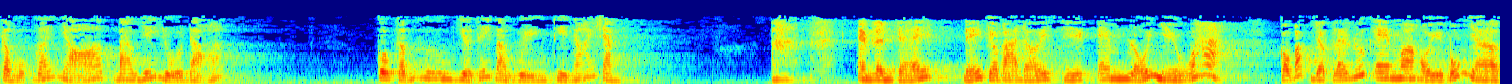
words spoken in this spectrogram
cầm một gói nhỏ bao giấy lụa đỏ. Cô Cẩm Hương vừa thấy bà Quyện thì nói rằng à, Em lên trễ, để cho bà đợi thiệt em lỗi nhiều quá. Cậu bắt giật lại rước em ờ, hồi bốn giờ.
